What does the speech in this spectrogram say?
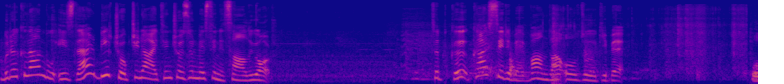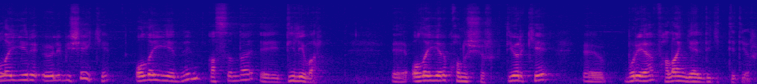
Bırakılan bu izler birçok cinayetin çözülmesini sağlıyor. Tıpkı Kayseri ve Van'da olduğu gibi. Olay yeri öyle bir şey ki olay yerinin aslında e, dili var. E, olay yeri konuşur. Diyor ki e, buraya falan geldi gitti diyor.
